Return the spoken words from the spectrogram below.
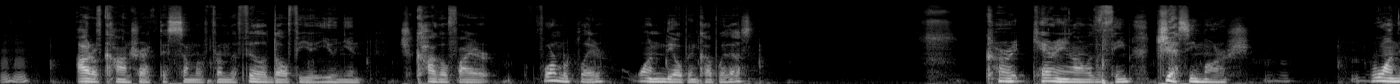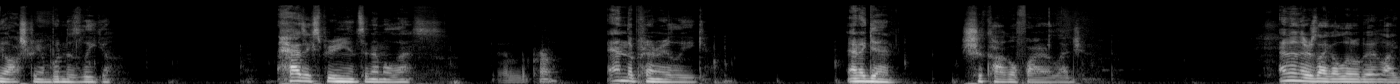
mm-hmm. out of contract this summer from the Philadelphia Union, Chicago Fire, former player, won the Open Cup with us. Cur- carrying on with the theme, Jesse Marsch mm-hmm. won the Austrian Bundesliga, has experience in MLS And the Prem. and the Premier League. And again, Chicago Fire legend. And then there's like a little bit like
